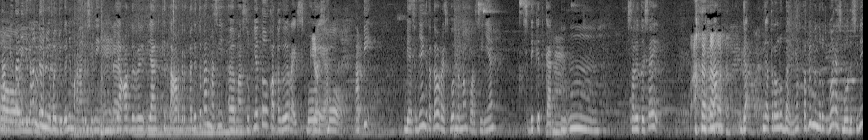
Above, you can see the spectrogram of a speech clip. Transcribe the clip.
tapi tadi kita iya kan udah nyoba juga nih makanan di sini. Hmm. Yang order yang kita order tadi tuh kan masih eh, masuknya tuh kategori rice bowl Iya, ya. bowl. Tapi biasanya yang kita tahu rice bowl memang porsinya sedikit kan. Hmm. Mm-mm. Sorry tuh saya memang nggak nggak terlalu banyak. Tapi menurut gua rice bowl di sini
